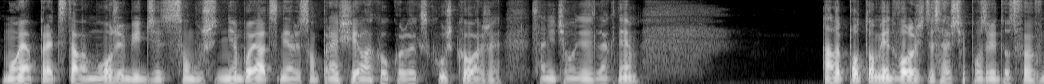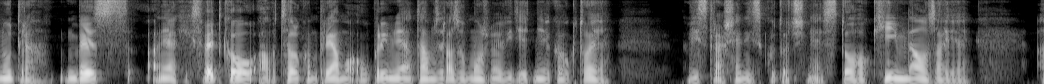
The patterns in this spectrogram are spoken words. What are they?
Moja predstava môže byť, že som už nebojacný a že som prešiel akoukoľvek skúškou a že sa ničoho nezľaknem. Ale potom je dôležité sa ešte pozrieť do svojho vnútra, bez nejakých svetkov a celkom priamo a úprimne a tam zrazu môžeme vidieť niekoho, kto je vystrašený skutočne z toho, kým naozaj je a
